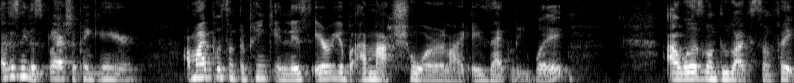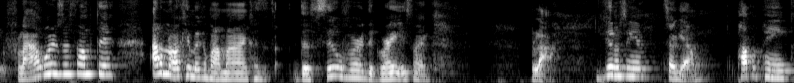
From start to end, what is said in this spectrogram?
I just need a splash of pink in here. I might put something pink in this area, but I'm not sure like exactly what. I was gonna do like some fake flowers or something. I don't know. I can't make up my mind because the silver, the gray is like blah. You get what I'm saying? So yeah, pop a pink.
